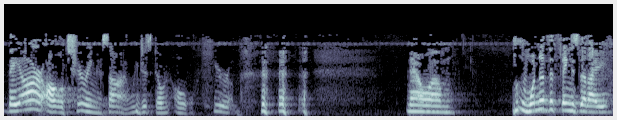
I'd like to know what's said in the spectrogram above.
They are all cheering us on. We just don't all hear them. now, um, one of the things that I,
